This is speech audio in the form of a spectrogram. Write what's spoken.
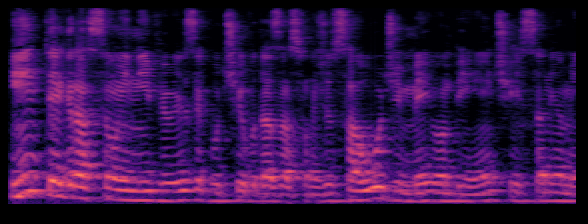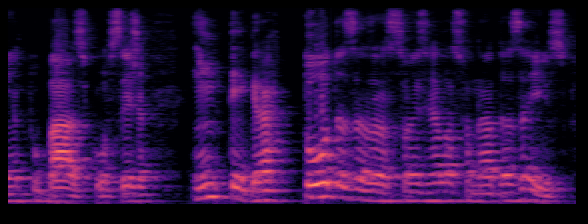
Integração em nível executivo das ações de saúde, meio ambiente e saneamento básico, ou seja, integrar todas as ações relacionadas a isso,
